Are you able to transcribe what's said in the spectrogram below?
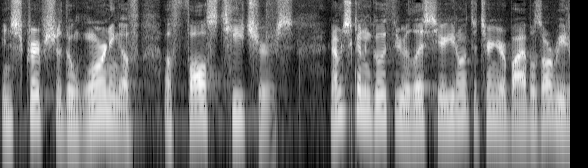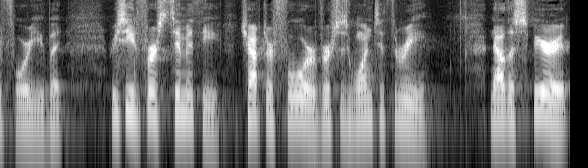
in Scripture the warning of, of false teachers. And I'm just going to go through a list here. You don't have to turn your Bibles, I'll read it for you. But we see in 1 Timothy chapter 4, verses 1 to 3. Now the Spirit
